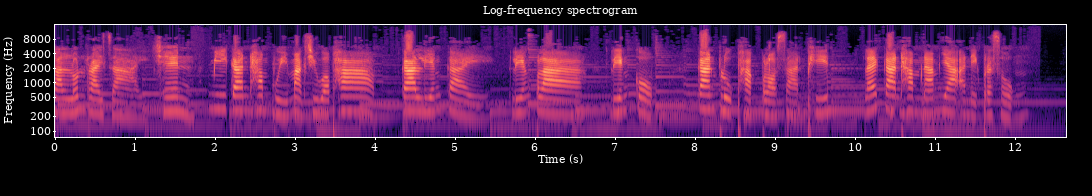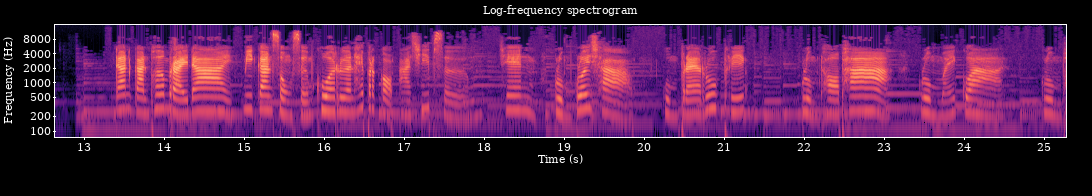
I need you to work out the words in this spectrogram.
การลดรายจ่าย เช่น มีการทำปุ๋ยหมักชีวภาพ การเลี้ยงไก่ เลี้ยงปลา เลี้ยงกบ การปลูกผักปลอดสารพิษ และการทำน้ำยาอเนกประสงค์ ด้านการเพิ่มรายได้ มีการส่งเสริมครัวเรือนให้ประกอบอาชีพเสริม เช่น กลุ่มกล้วยฉาบ กลุ่มแปรรูปพริก กลุ่มทอผ้า กลุ่มไม้กวาด กลุ่มเพ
